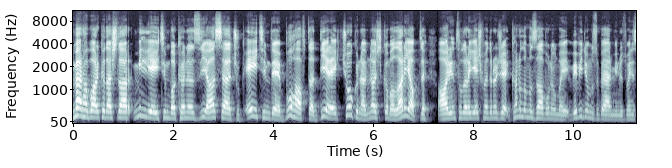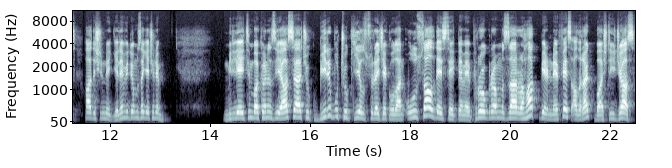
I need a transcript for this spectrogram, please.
Merhaba arkadaşlar. Milli Eğitim Bakanı Ziya Selçuk eğitimde bu hafta diyerek çok önemli açıklamalar yaptı. Ayrıntılara geçmeden önce kanalımıza abone olmayı ve videomuzu beğenmeyi unutmayınız. Hadi şimdi gelin videomuza geçelim. Milli Eğitim Bakanı Ziya Selçuk bir buçuk yıl sürecek olan ulusal destekleme programımıza rahat bir nefes alarak başlayacağız.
